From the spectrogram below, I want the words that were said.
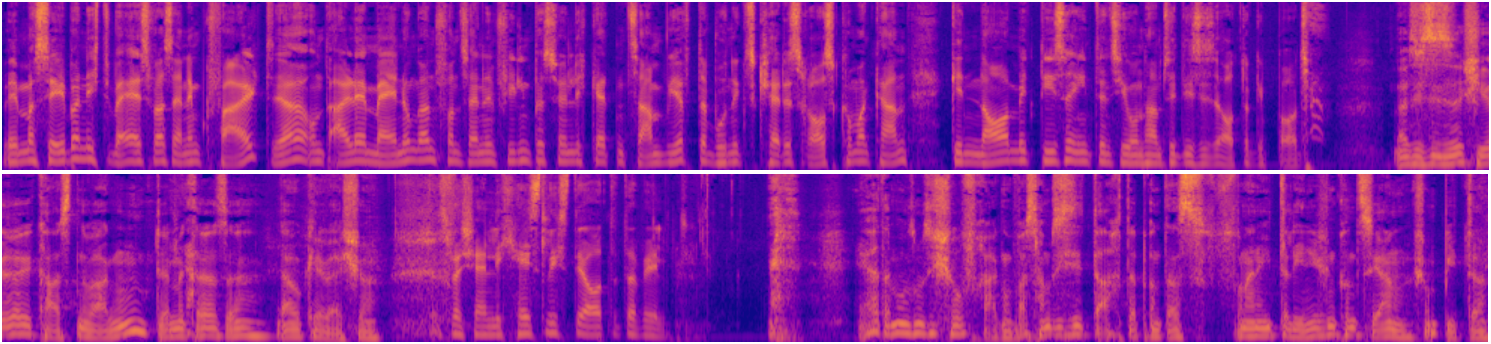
wenn man selber nicht weiß, was einem gefällt, ja, und alle Meinungen von seinen vielen Persönlichkeiten zusammenwirft, da wo nichts Gescheites rauskommen kann. Genau mit dieser Intention haben sie dieses Auto gebaut. Was ist dieser schiere Kastenwagen, der mit Ja. der, ja, okay, weiß schon. Das wahrscheinlich hässlichste Auto der Welt. Ja, da muss man sich schon fragen, was haben sie sich gedacht und das von einem italienischen Konzern? Schon bitter.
